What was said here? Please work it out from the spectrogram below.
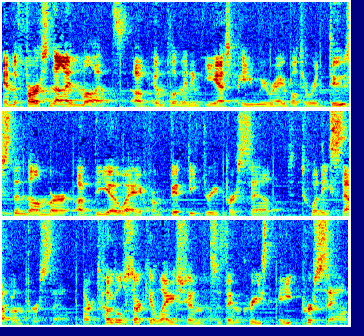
In the first nine months of implementing ESP, we were able to reduce the number of DOA from 53% to 27%. Our total circulation has increased 8%,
